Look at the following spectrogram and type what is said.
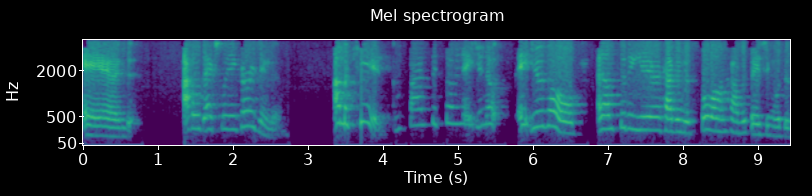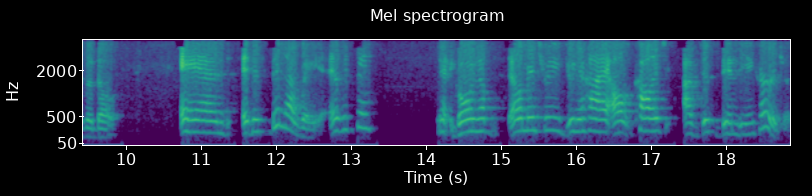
And I was actually encouraging them. I'm a kid. I'm five, six, seven, eight, you know, eight years old, and I'm sitting here having this full-on conversation with this adult. And it has been that way ever since growing up, elementary, junior high, all college. I've just been the encourager,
